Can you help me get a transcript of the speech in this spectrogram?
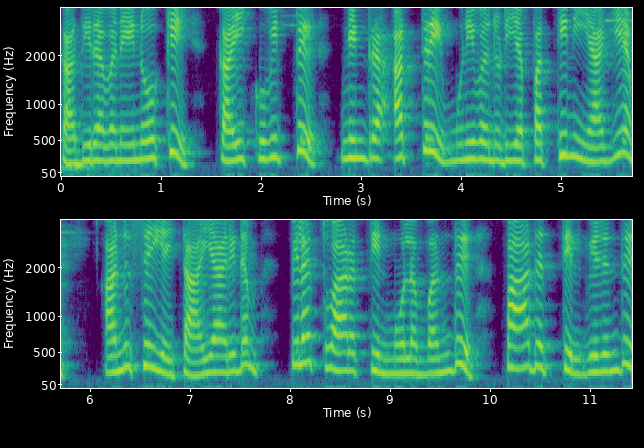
கதிரவனை நோக்கி கை குவித்து நின்ற அத்ரி முனிவனுடைய பத்தினியாகிய அனுசையை தாயாரிடம் பிளத்வாரத்தின் மூலம் வந்து பாதத்தில் விழுந்து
